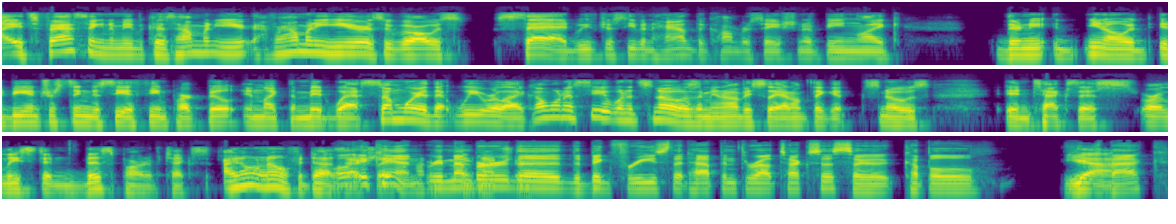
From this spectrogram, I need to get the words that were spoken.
it's fascinating to me because how many for how many years we've always said we've just even had the conversation of being like there need you know it'd, it'd, be interesting to see a theme park built in like the midwest somewhere that we were like i want to see it when it snows i mean obviously i don't think it snows in texas or at least in this part of texas i don't know if it does well actually. it can remember sure. the the big freeze that happened throughout texas a couple years yeah. back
